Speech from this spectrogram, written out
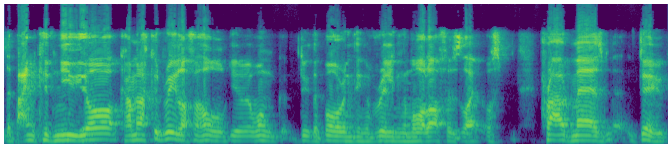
the Bank of New York. I mean, I could reel off a whole, you know, I won't do the boring thing of reeling them all off as like us proud mayors do.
